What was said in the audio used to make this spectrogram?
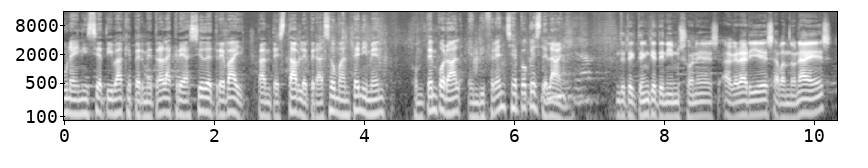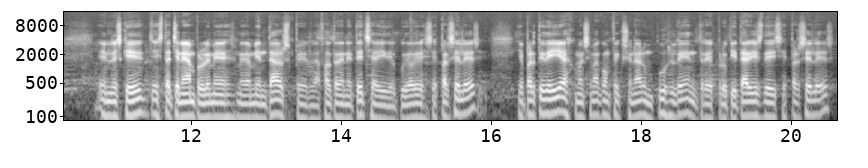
una iniciativa que permetrà la creació de treball tant estable per al seu manteniment com temporal en diferents èpoques de l'any. Detectem que tenim zones agràries abandonades en les que està generant problemes medioambientals per la falta de neteja i del cuidado d'aquestes parcel·les i a partir d'ahir comencem a confeccionar un puzzle entre els propietaris d'aquestes parcel·les,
